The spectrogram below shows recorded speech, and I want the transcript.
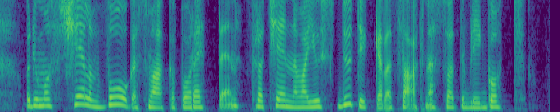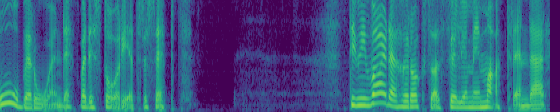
Och du måste själv våga smaka på rätten för att känna vad just du tycker att saknas så att det blir gott oberoende vad det står i ett recept. Till min vardag hör också att följa med mattrender.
